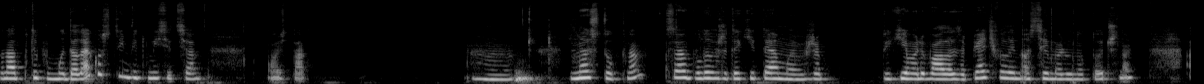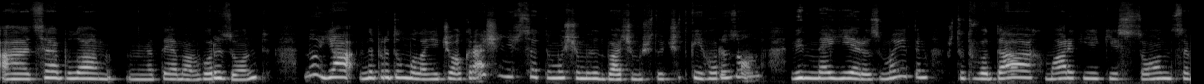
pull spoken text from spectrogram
Вона, типу, ми далеко стоїмо від місяця. Ось так. М. Наступна. Це були вже такі теми, вже, які я малювала за 5 хвилин, ось цей малюнок точно. А це була тема горизонт. Ну, я не придумала нічого краще, ніж це, тому що ми тут бачимо, що тут чіткий горизонт, він не є розмитим, що тут вода, хмарки якісь, сонце,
